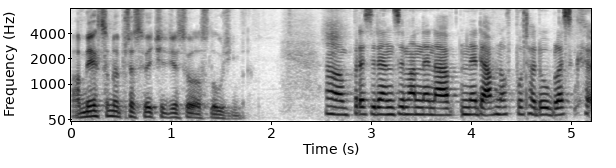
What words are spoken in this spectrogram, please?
A my je chceme přesvědčit, že si ho zasloužíme. Prezident Zeman nedávno v pořadu Blesk eh,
